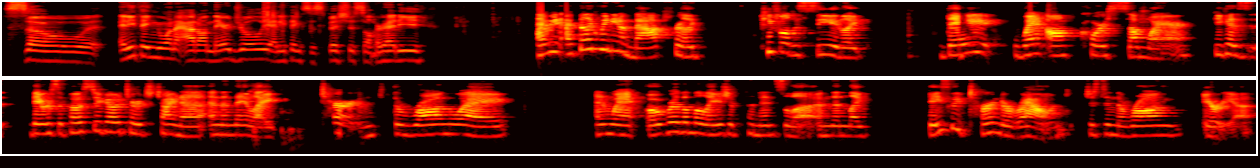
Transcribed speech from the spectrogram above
So, anything you want to add on there, Julie? Anything suspicious already? I mean, I feel like we need a map for like people to see like they went off course somewhere because they were supposed to go towards China and then they like turned the wrong way and went over the Malaysia peninsula and then like basically turned around just in the wrong area,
